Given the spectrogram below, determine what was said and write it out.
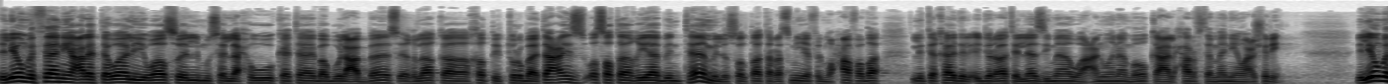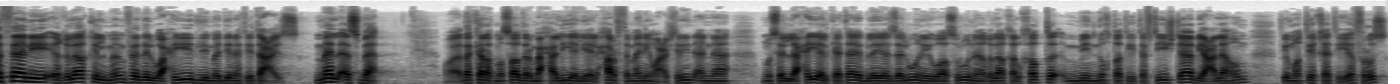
لليوم الثاني على التوالي واصل مسلحو كتائب أبو العباس إغلاق خط التربة تعز وسط غياب تام للسلطات الرسمية في المحافظة لاتخاذ الإجراءات اللازمة وعنون موقع الحرف 28 لليوم الثاني إغلاق المنفذ الوحيد لمدينة تعز. ما الأسباب؟ وذكرت مصادر محلية للحرف 28 أن مسلحي الكتائب لا يزالون يواصلون إغلاق الخط من نقطة تفتيش تابعة لهم في منطقة يفرس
